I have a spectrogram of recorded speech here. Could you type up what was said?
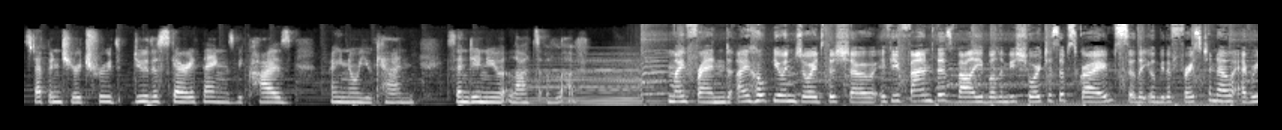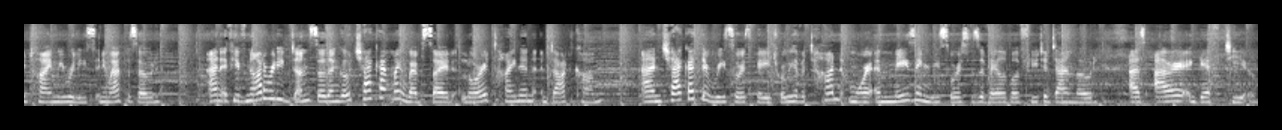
step into your truth, do the scary things because I know you can. Sending you lots of love. My friend, I hope you enjoyed the show. If you found this valuable, then be sure to subscribe so that you'll be the first to know every time we release a new episode. And if you've not already done so, then go check out my website, lauratynan.com, and check out the resource page where we have a ton more amazing resources available for you to download as our gift to you.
